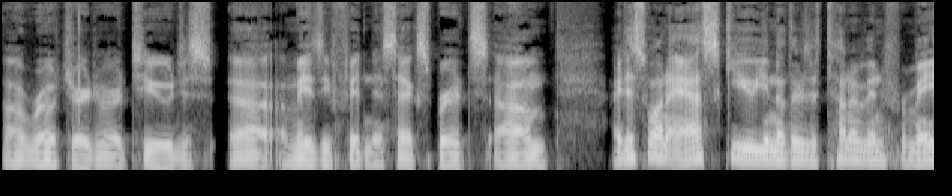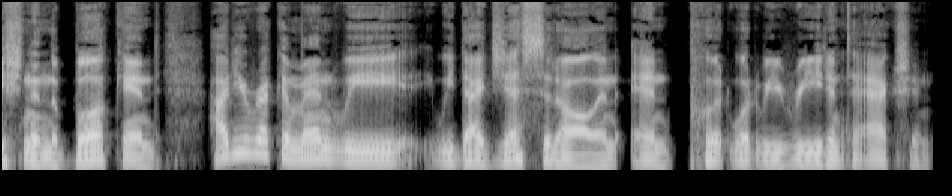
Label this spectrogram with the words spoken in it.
uh, Roetert, who are two just uh, amazing fitness experts. Um, I just want to ask you, you know, there's a ton of information in the book, and how do you recommend we we digest it all and and put what we read into action?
